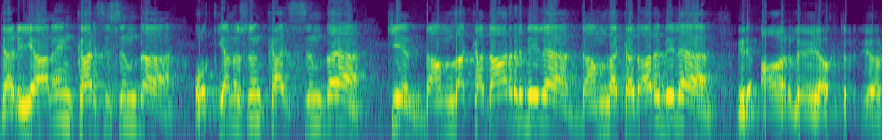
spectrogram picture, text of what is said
deryanın karşısında, okyanusun karşısında ki damla kadar bile, damla kadar bile bir ağırlığı yoktur diyor.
